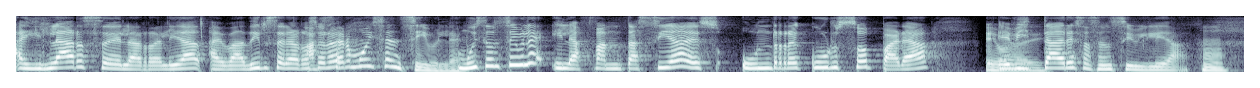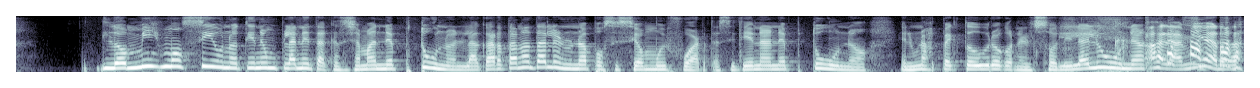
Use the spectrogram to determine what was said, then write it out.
aislarse de la realidad, a evadirse de la A racional. ser muy sensible. Muy sensible y la fantasía es un recurso para Evadir. evitar esa sensibilidad. Hmm. Lo mismo si uno tiene un planeta que se llama Neptuno en la carta natal en una posición muy fuerte. Si tiene a Neptuno en un aspecto duro con el Sol y la Luna. A la mierda.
